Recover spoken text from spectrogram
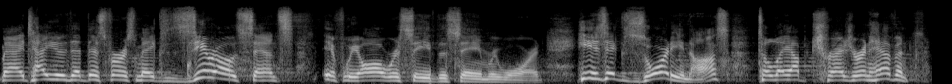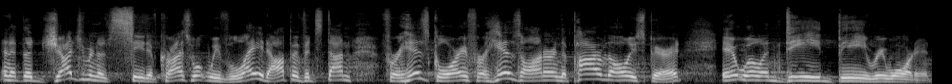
May I tell you that this verse makes zero sense if we all receive the same reward. He is exhorting us to lay up treasure in heaven. And at the judgment of seat of Christ, what we've laid up, if it's done for His glory, for His honor, and the power of the Holy Spirit, it will indeed be rewarded.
